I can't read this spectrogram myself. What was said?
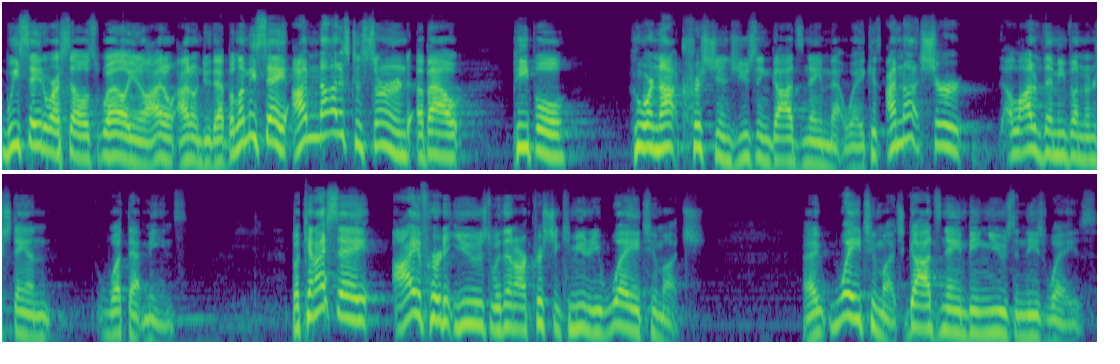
we say to ourselves, well, you know, I don't I don't do that. But let me say, I'm not as concerned about people who are not Christians using God's name that way because I'm not sure a lot of them even understand what that means. But can I say, I have heard it used within our Christian community way too much. Right? Way too much. God's name being used in these ways.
